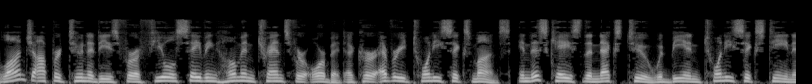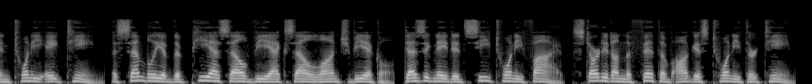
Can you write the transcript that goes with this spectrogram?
Launch opportunities for a fuel-saving Hohmann transfer orbit occur every 26 months, in this case the next two would be in 2016 and 2018. Assembly of the PSLV-XL launch vehicle, designated C-25, started on 5 August 2013.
